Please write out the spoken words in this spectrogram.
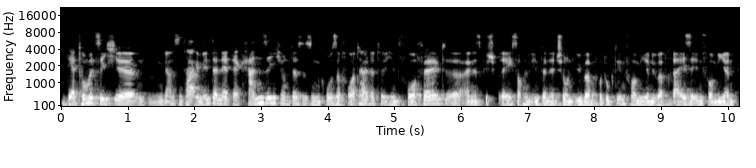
der tummelt sich äh, den ganzen Tag im Internet, der kann sich, und das ist ein großer Vorteil natürlich im Vorfeld äh, eines Gesprächs auch im Internet schon über ein Produkt informieren, über Preise informieren,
